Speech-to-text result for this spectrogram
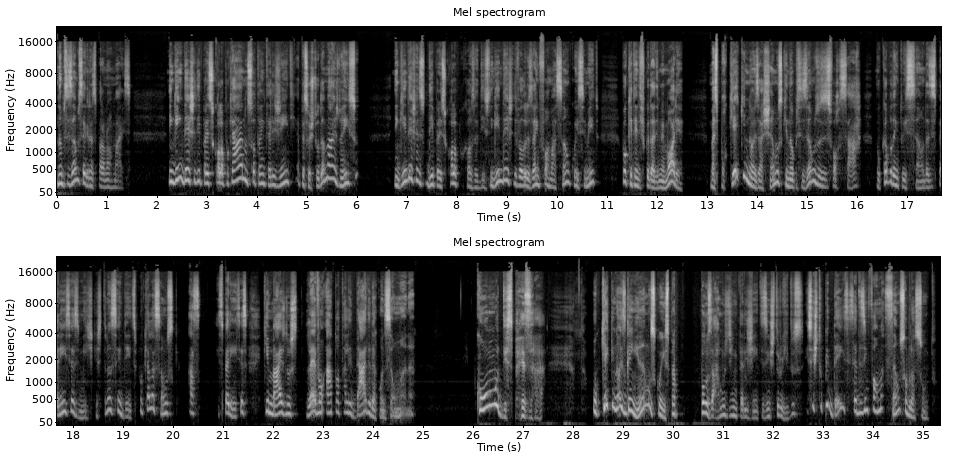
Não precisamos ser grandes paranormais. Ninguém deixa de ir para a escola porque, ah, não sou tão inteligente. A pessoa estuda mais, não é isso? Ninguém deixa de ir para a escola por causa disso. Ninguém deixa de valorizar informação, conhecimento, porque tem dificuldade de memória. Mas por que, que nós achamos que não precisamos nos esforçar no campo da intuição, das experiências místicas transcendentes, porque elas são os, as experiências que mais nos levam à totalidade da condição humana. Como desprezar? O que é que nós ganhamos com isso para pousarmos de inteligentes instruídos? Isso é estupidez, isso é desinformação sobre o assunto.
